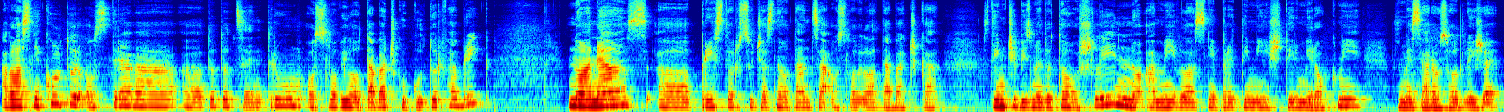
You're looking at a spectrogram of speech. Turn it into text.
A vlastne Kultúr Ostrava, uh, toto centrum oslovilo tabačku Kultúrfabrik. No a nás, uh, priestor súčasného tanca, oslovila tabačka. S tým, či by sme do toho šli. No a my vlastne pred tými 4 rokmi sme sa rozhodli, že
